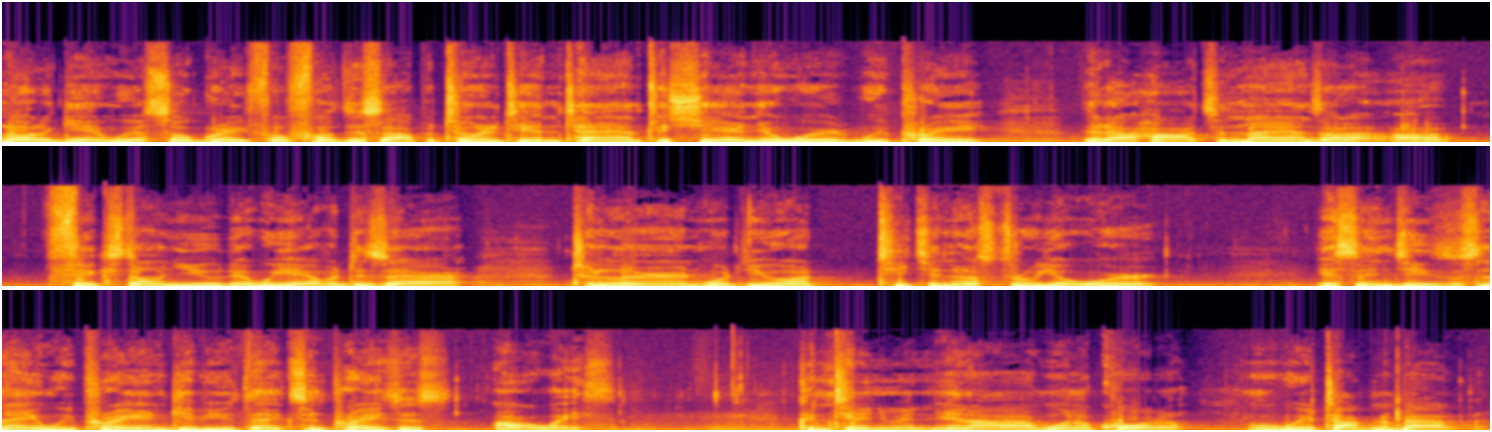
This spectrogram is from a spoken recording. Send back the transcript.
Lord, again, we're so grateful for this opportunity and time to share in your word. We pray that our hearts and minds are, are fixed on you, that we have a desire to learn what you are teaching us through your word. It's in Jesus' name we pray and give you thanks and praises always. Continuing in our one a quarter, we're talking about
